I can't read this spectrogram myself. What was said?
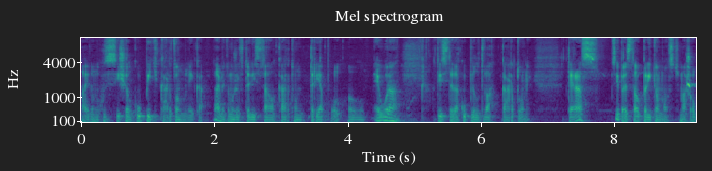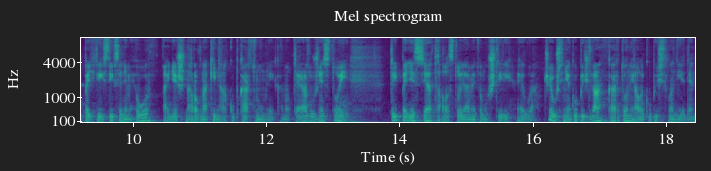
a jednoducho si išiel kúpiť kartón mlieka. Dajme tomu, že vtedy stál kartón 3,5 eur a ty si teda kúpil 2 kartóny. Teraz si predstav prítomnosť. Máš opäť tých 7 eur a ideš na rovnaký nákup kartónu mlieka. No teraz už nestojí 3,50, ale stojí dajme tomu 4 eur. Čiže už si nekúpiš 2 kartóny, ale kúpiš si len jeden.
